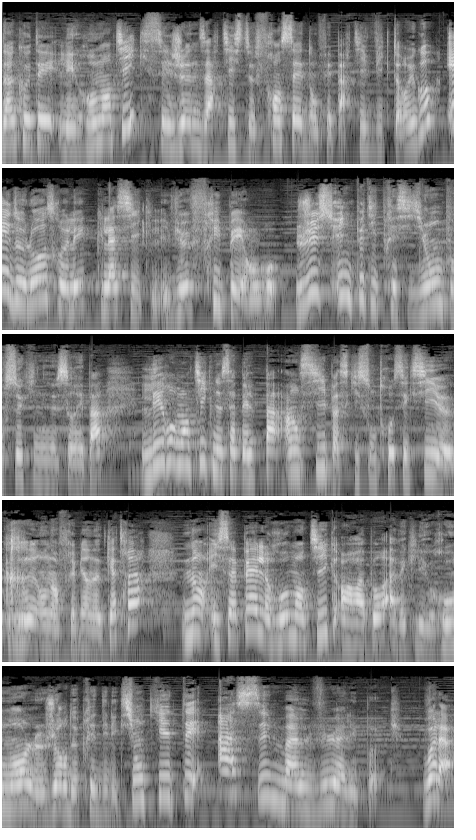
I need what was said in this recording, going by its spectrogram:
D'un côté, les romantiques, ces jeunes artistes français dont fait partie Victor Hugo, et de l'autre, les classiques, les vieux fripés en gros. Juste une petite précision pour ceux qui ne le sauraient pas, les romantiques ne s'appellent pas ainsi parce qu'ils sont trop sexy, euh, on en ferait bien notre 4 heures. Non, ils s'appellent romantiques en rapport avec les romans, le genre de prédilection qui était assez mal vu à l'époque. Voilà,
